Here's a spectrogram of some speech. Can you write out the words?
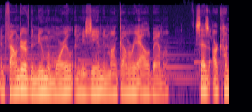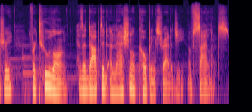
and founder of the new memorial and museum in Montgomery, Alabama, says our country, for too long, has adopted a national coping strategy of silence.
